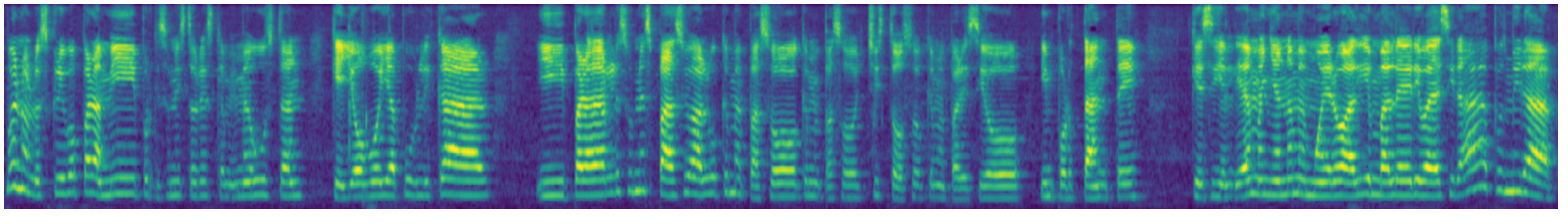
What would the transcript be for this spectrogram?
bueno, lo escribo para mí porque son historias que a mí me gustan, que yo voy a publicar y para darles un espacio a algo que me pasó, que me pasó chistoso, que me pareció importante, que si el día de mañana me muero, alguien va a leer y va a decir, ah, pues mira,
